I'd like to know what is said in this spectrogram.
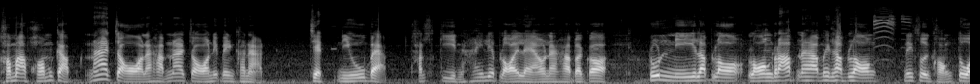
เขามาพร้อมกับหน้าจอนะครับ หน้าจอนี่เป็นขนาด 7 นิ้วแบบทัชสกรีนให้เรียบร้อยแล้วนะครับ แล้วก็รุ่นนี้รับรองรองรับนะครับไม่รับรองในส่วนของตัว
